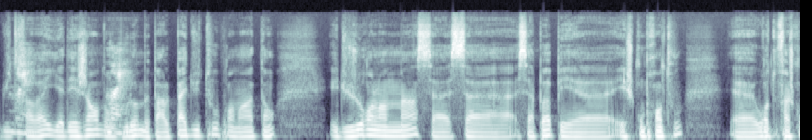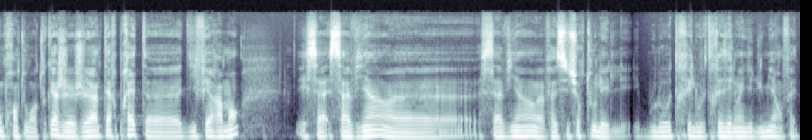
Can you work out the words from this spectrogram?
du travail. Il y a des gens dont le boulot me parle pas du tout pendant un temps. Et du jour au lendemain, ça, ça, ça pop et, euh, et je comprends tout. Euh, ou enfin, je comprends tout. En tout cas, je, je l'interprète euh, différemment. Et ça, ça vient, euh, ça vient. Enfin, c'est surtout les, les, boulots très très éloignés du mien en fait.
